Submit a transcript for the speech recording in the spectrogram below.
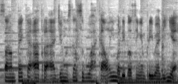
Sampai Kak Atra aja menuliskan sebuah kalimat di postingan pribadinya.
